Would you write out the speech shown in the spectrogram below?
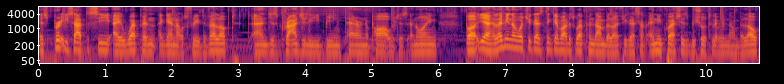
it's pretty sad to see a weapon, again, that was fully developed and just gradually being tearing apart, which is annoying. But yeah, let me know what you guys think about this weapon down below. If you guys have any questions, be sure to let me know down below.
